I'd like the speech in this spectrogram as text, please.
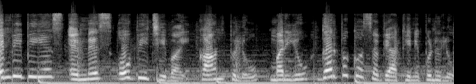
MBBS MS OBGY కాన్పులు మరియు గర్భకోశ వ్యాధి నిపుణులు.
